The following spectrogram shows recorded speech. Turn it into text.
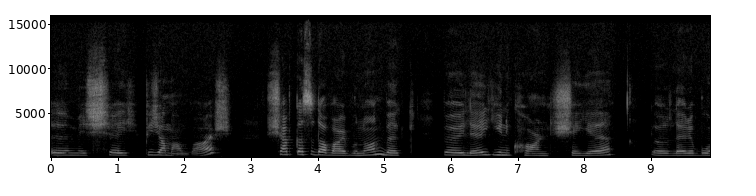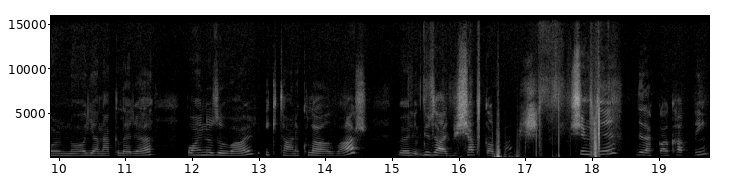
ıı, şey pijamam var. Şapkası da var bunun. Bö- Böyle unicorn şeyi. Gözleri, burnu, yanakları, boynuzu var. iki tane kulağı var. Böyle güzel bir şapka var. Şimdi bir dakika katlayayım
